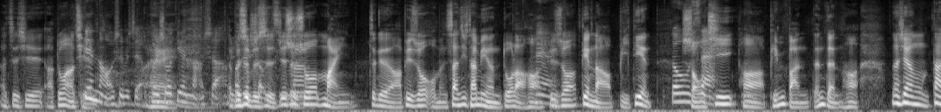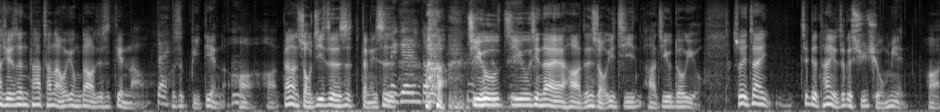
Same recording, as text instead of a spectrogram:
啊，这些啊多少钱？电脑是不是？回收电脑是啊？不是不是，就是说买这个啊，比如说我们三 C 产品很多了哈，比如说电脑、笔电、手机啊、平板等等哈。那像大学生他常常会用到就是电脑，对，或是笔电了哈啊。当然手机这个是等于是每个人都有，几乎几乎现在哈人手一机啊，几乎都有。所以在这个他有这个需求面啊，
